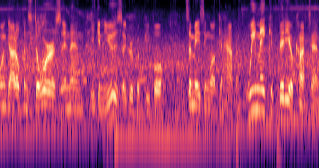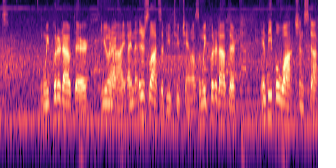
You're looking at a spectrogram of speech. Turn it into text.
when God opens doors, and then He can use a group of people, it's amazing what can happen. We make video content. We put it out there. You and I. And there's lots of YouTube channels, and we put it out there, and people watch and stuff.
